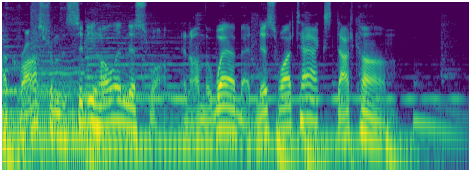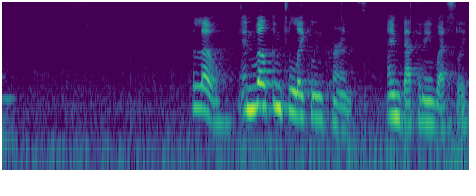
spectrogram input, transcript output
across from the City Hall in Nisswa and on the web at nisswatax.com. Hello, and welcome to Lakeland Currents. I'm Bethany Wesley.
